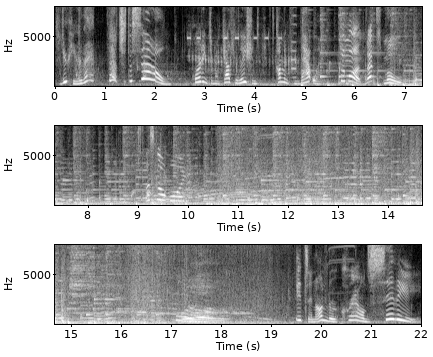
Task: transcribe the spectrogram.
Did you hear that? That's the sound. According to my calculations, it's coming from that way. Come on, let's move. Let's go, boy. It's an underground city.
